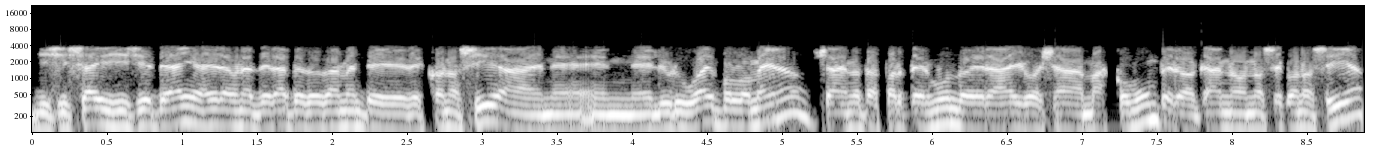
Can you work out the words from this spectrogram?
16, 17 años era una terapia totalmente desconocida en, en, el Uruguay por lo menos, ya en otras partes del mundo era algo ya más común, pero acá no, no se conocía.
